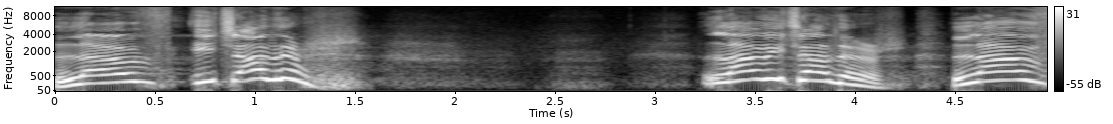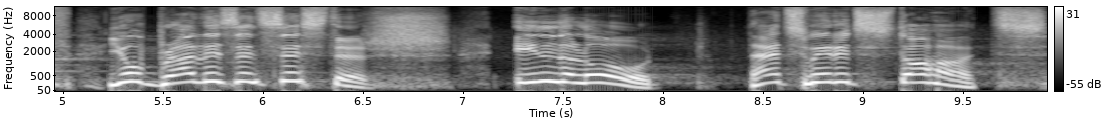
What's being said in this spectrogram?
love each other. Love each other. Love your brothers and sisters in the Lord. That's where it starts.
